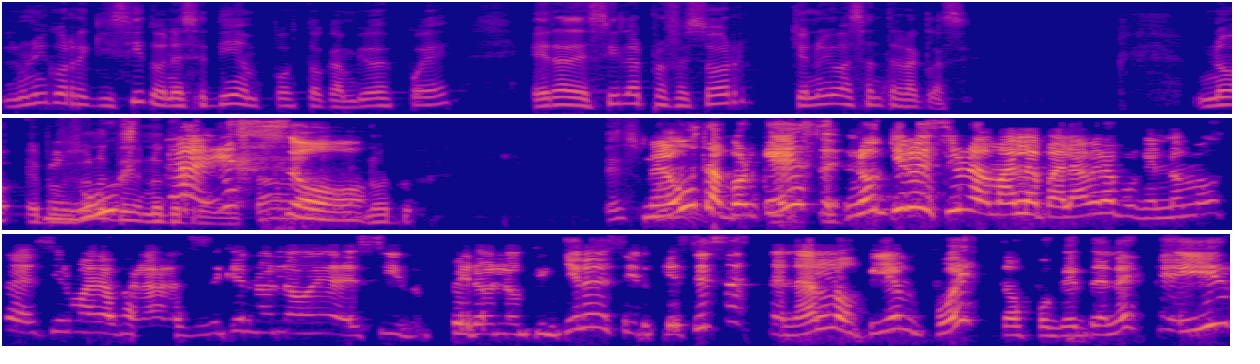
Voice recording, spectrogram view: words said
el único requisito en ese tiempo, esto cambió después, era decirle al profesor que no ibas a entrar a clase. No, el profesor no te, no eso. Me gusta porque es, no quiero decir una mala palabra porque no me gusta decir malas palabras, así que no lo voy a decir, pero lo que quiero decir que es eso es tenerlos bien puestos, porque tenés que ir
